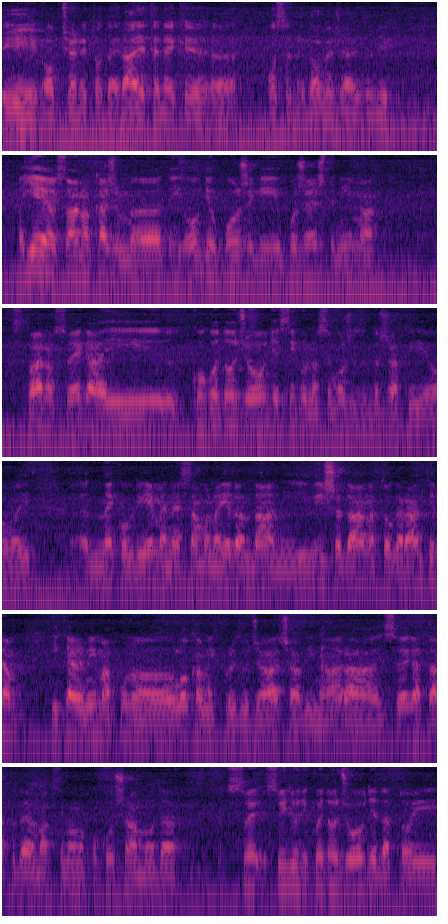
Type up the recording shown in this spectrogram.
i općenito da i radite neke e, posebne događaje za njih. Pa je, stvarno kažem, e, ovdje u Požegi i u Požeštini ima stvarno svega i kogo dođe ovdje sigurno se može zadržati ovaj, neko vrijeme, ne samo na jedan dan i više dana, to garantiram. I kažem, ima puno lokalnih proizvođača, vinara i svega, tako da evo, maksimalno pokušavamo da sve- svi ljudi koji dođu ovdje da to i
